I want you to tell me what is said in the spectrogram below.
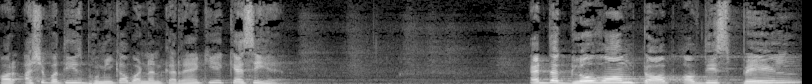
और अशुपति इस भूमि का वर्णन कर रहे हैं कि ये कैसी है। At the glow warm top of this pale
